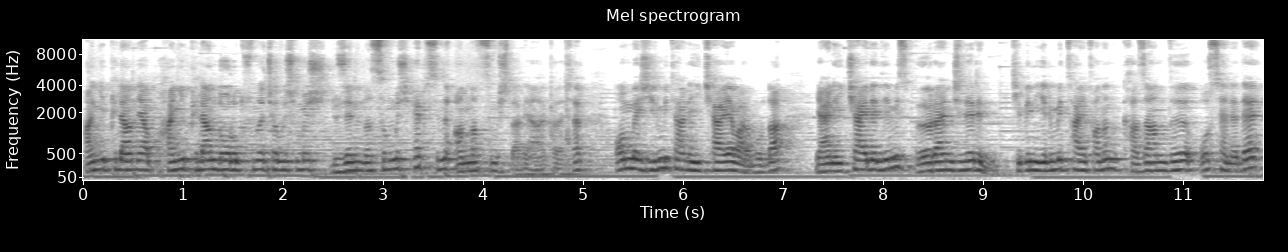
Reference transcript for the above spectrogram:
Hangi plan yap, hangi plan doğrultusunda çalışmış? Düzeni nasılmış? Hepsini anlatmışlar yani arkadaşlar. 15-20 tane hikaye var burada. Yani hikaye dediğimiz öğrencilerin 2020 tayfanın kazandığı o senede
